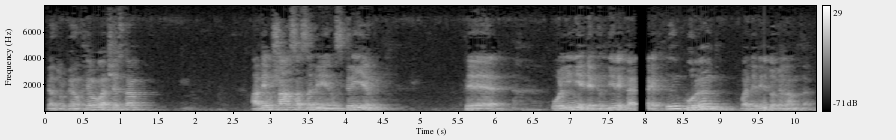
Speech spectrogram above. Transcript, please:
Pentru că în felul acesta avem șansa să ne înscriem pe o linie de gândire care în curând va deveni dominantă.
